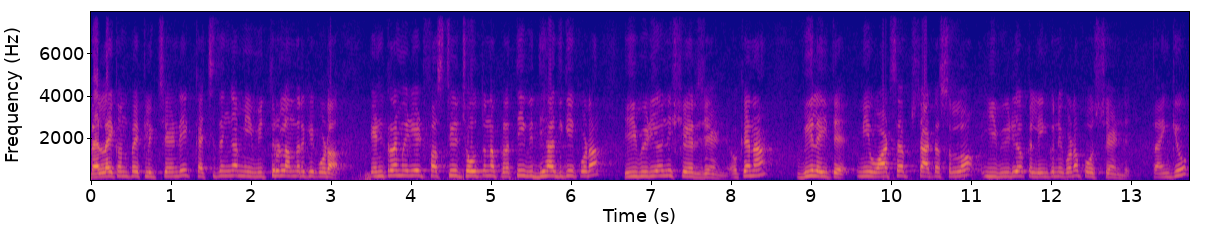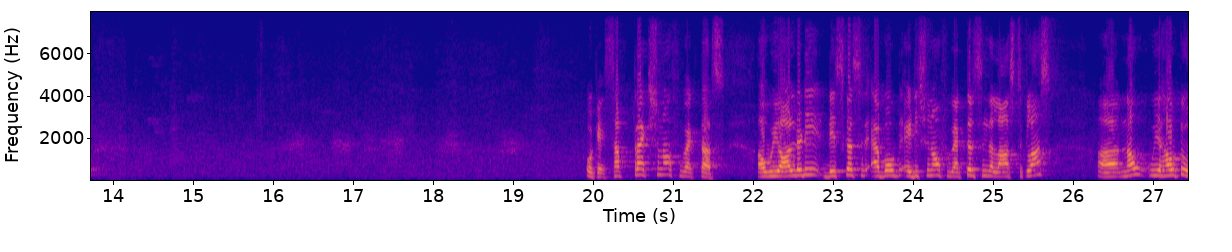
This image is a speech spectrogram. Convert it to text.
బెల్ ఐకాన్పై క్లిక్ చేయండి. ఖచ్చితంగా మీ మిత్రులందరికీ కూడా ఇంటర్మీడియట్ ఫస్ట్ ఇయర్ చదువుతున్న ప్రతి విద్యార్థికి కూడా ఈ వీడియోని షేర్ చేయండి. ఓకేనా? వీలైతే మీ వాట్సాప్ స్టేటస్లో ఈ వీడియో యొక్క లింక్ని కూడా పోస్ట్ చేయండి. Thank you. Okay subtraction of vectors uh, we already discussed about addition of vectors in the last class uh, now we have to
